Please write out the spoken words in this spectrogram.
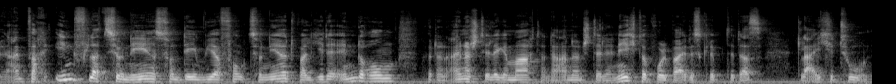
der einfach inflationär ist von dem, wie er funktioniert, weil jede Änderung wird an einer Stelle gemacht, an der anderen Stelle nicht, obwohl beide Skripte das gleiche tun.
